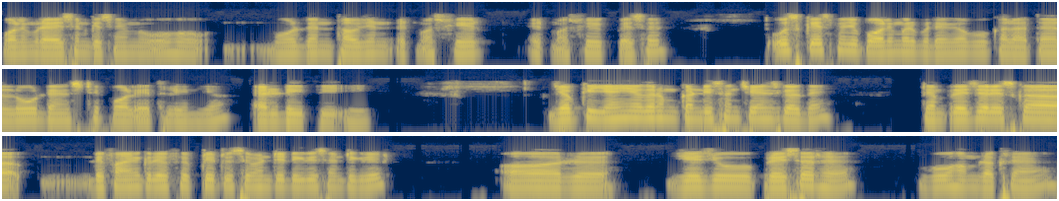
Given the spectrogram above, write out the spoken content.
पॉलीमराइजेशन के समय वो हो more than thousand atmosphere atmospheric pressure तो उस केस में जो पॉलीमर बनेगा वो कहलाता है लो डेंसिटी पॉलीएथिलीन या एलडीपीई जबकि यहीं अगर हम कंडीशन चेंज कर दें टेम्परेचर इसका डिफाइन करें 50 टू 70 डिग्री सेंटीग्रेड और ये जो प्रेशर है, वो हम रख रहे हैं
